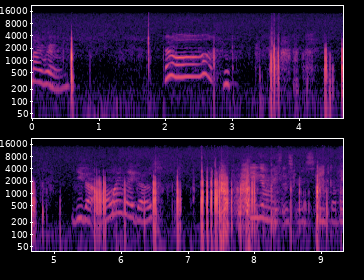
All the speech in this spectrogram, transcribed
my room. Hello. These are all my Legos. These are my sisters. and a couple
